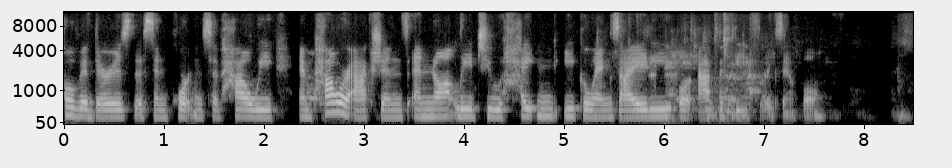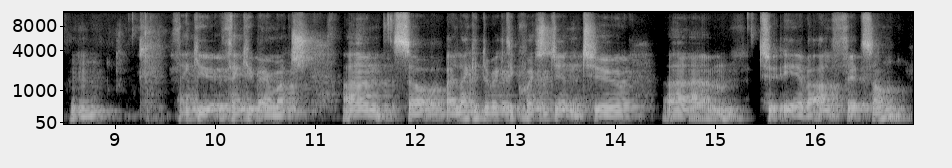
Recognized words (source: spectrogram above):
COVID, there is this importance of how we empower actions and not lead to heightened eco-anxiety or apathy, for example. Mm -hmm. Thank you. Thank you very much. Um, so I'd like to direct a question to, um, to Eva Alfredsson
